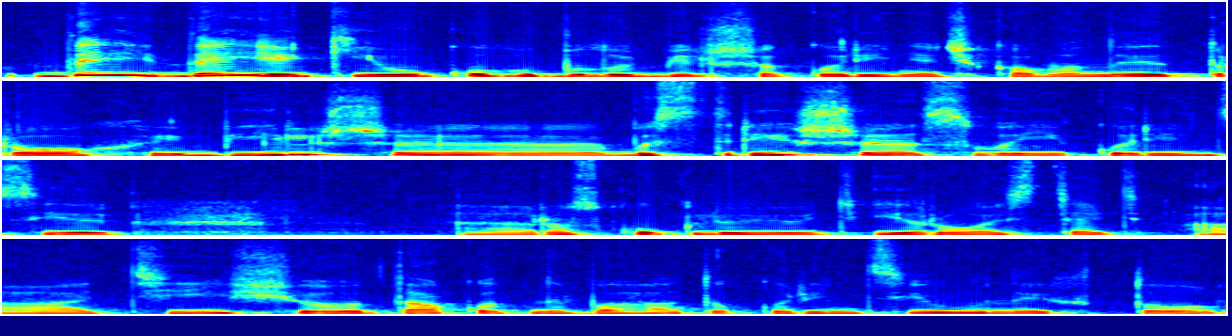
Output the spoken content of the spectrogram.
Де, деякі, у кого було більше корінячка, вони трохи більше, швидше свої корінці е, розкуклюють і ростять, а ті, що так от небагато корінців у них, то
